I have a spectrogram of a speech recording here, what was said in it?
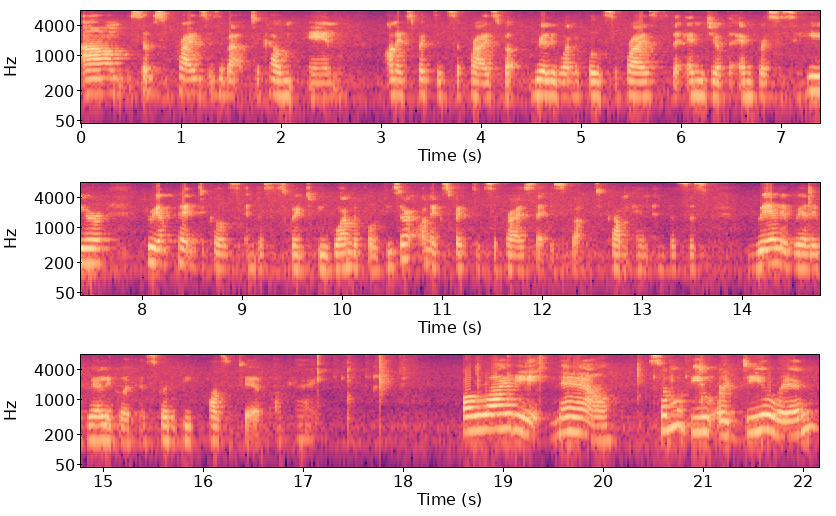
um, some surprise is about to come in unexpected surprise, but really wonderful surprise. The energy of the Empress is here. Three of Pentacles, and this is going to be wonderful. These are unexpected surprise that is about to come in, and this is really, really, really good. It's going to be positive, okay? Alrighty, now some of you are dealing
